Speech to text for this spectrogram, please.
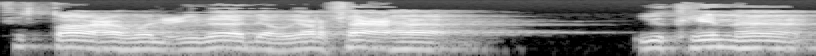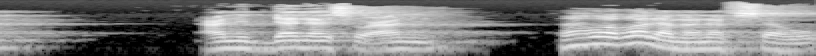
في الطاعة والعبادة ويرفعها يكرمها عن الدنس وعن فهو ظلم نفسه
